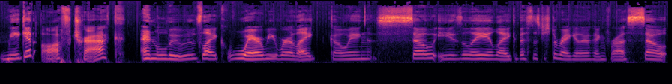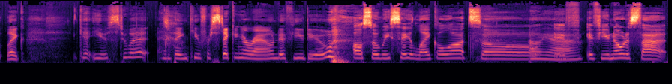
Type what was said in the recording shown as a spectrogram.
We get off track and lose like where we were like going so easily. Like this is just a regular thing for us. So like get used to it and thank you for sticking around if you do. Also, we say like a lot, so Oh, yeah. if if you notice that,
